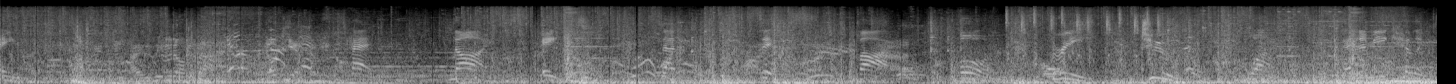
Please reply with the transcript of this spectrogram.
I will not die. Not yet. 10, 9, 8, 7, 6, 5, 4, 3, 2, 1. Enemy killing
